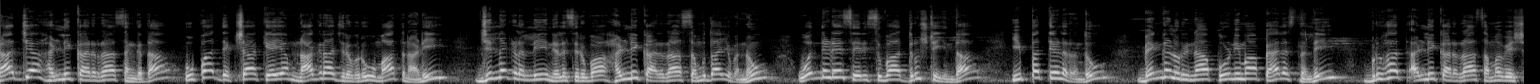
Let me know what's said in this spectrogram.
ರಾಜ್ಯ ಹಳ್ಳಿಕಾರರ ಸಂಘದ ಉಪಾಧ್ಯಕ್ಷ ಕೆಎಂ ನಾಗರಾಜ್ರವರು ಮಾತನಾಡಿ, ಜಿಲ್ಲೆಗಳಲ್ಲಿ ನೆಲೆಸಿರುವ ಹಳ್ಳಿಕಾರರ ಸಮುದಾಯವನ್ನು ಒಂದೆಡೆ ಸೇರಿಸುವ ದೃಷ್ಟಿಯಿಂದ ಇಪ್ಪತ್ತೇಳರಂದು ಬೆಂಗಳೂರಿನ ಪೂರ್ಣಿಮಾ ಪ್ಯಾಲೇಸ್ನಲ್ಲಿ ಬೃಹತ್ ಹಳ್ಳಿಕಾರರ ಸಮಾವೇಶ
